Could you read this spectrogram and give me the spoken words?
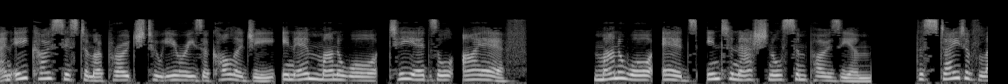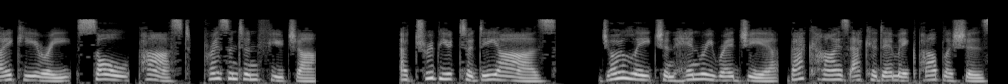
An Ecosystem Approach to Erie's Ecology in M. Munawar, T. Edsall, I.F. Munawar, eds. International Symposium. The State of Lake Erie Seoul, Past, Present and Future. A tribute to Drs. Joe Leach and Henry Regier, Backhuys Academic Publishers,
